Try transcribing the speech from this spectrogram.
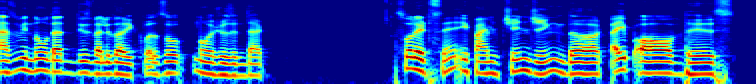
as we know that these values are equal so no issues in that. So let's say if i'm changing the type of this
